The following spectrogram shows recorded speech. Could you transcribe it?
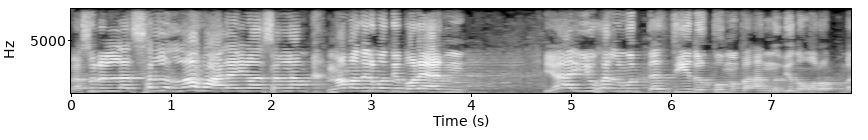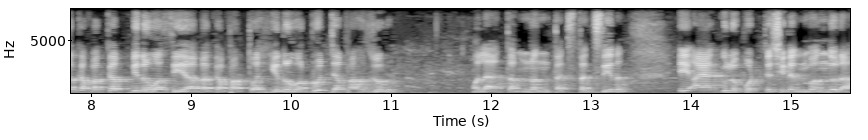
রাসূলুল্লাহ সাল্লাল্লাহু আলাইহি ওয়াসাল্লাম নামাজের মধ্যে পড়েন يا أيها المدثر قم فأنذر ربك فكبر وثيابك فطهر والرجل فاهجر ওলা তামনুন তাকস্তাকসির। এই আয়াতগুলো পড়তেছিলেন বন্ধুরা।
